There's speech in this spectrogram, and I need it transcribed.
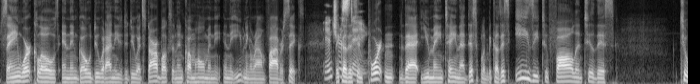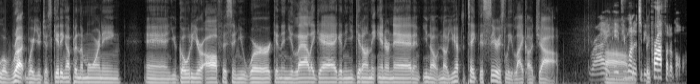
same work clothes, and then go do what I needed to do at Starbucks, and then come home in the in the evening around five or six. Interesting. Because it's important that you maintain that discipline because it's easy to fall into this to a rut where you're just getting up in the morning and you go to your office and you work and then you lallygag and then you get on the internet and you know no you have to take this seriously like a job right. if you um, want it to be be- profitable.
